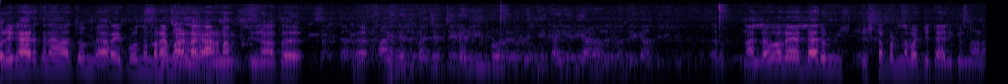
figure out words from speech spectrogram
ഒരു കാര്യത്തിനകത്തും വേറെ ഇപ്പോൾ ഒന്നും പറയാൻ പാടില്ല. കാരണം ഇതിനകത്ത് ഫൈനൽ ബജറ്റ് കഴിയുമ്പോൾ ഒരു വലിയ കയ്യടിയാണ് ധനമന്ത്രി കാത്തിരിക്കുന്നത്. നല്ലപോലെ എല്ലാവരും ഇഷ്ടപ്പെടുന്ന ബഡ്ജറ്റ് ആയിരിക്കും എന്നാണ്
